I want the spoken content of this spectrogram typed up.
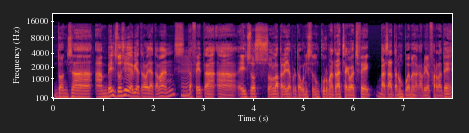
Doncs uh, amb ells dos jo hi havia treballat abans. Mm. De fet, uh, uh, ells dos són la parella protagonista d'un curtmetratge que vaig fer basat en un poema de Gabriel Ferreter.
